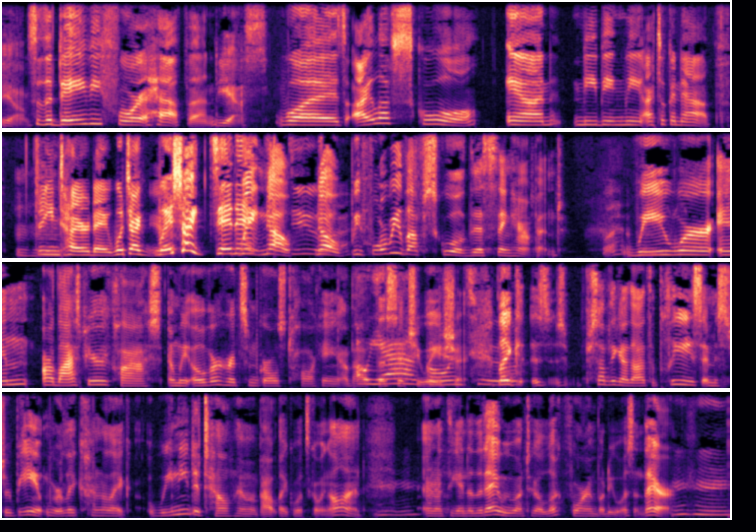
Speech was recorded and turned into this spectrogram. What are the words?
Yeah. So the day before it happened yes. was I left school and me being me, I took a nap the entire day, which I wish I didn't. Mm-hmm. Wait, no, do. no. Before we left school, this thing happened. What? We were in our last period of class and we overheard some girls talking about Oh, yeah, the situation. Like something about the police and Mr. B. And we were like kind of like we need to tell him about like what's going on. Mm-hmm. And at the end of the day, we went to go look for him, but he wasn't there. Mm-hmm.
